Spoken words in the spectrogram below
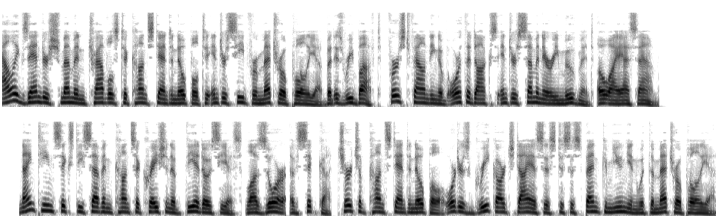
Alexander Schmemann travels to Constantinople to intercede for Metropolia but is rebuffed, first founding of Orthodox Inter-Seminary Movement OISM. 1967 Consecration of Theodosius of Sitka, Church of Constantinople orders Greek Archdiocese to suspend communion with the Metropolia,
